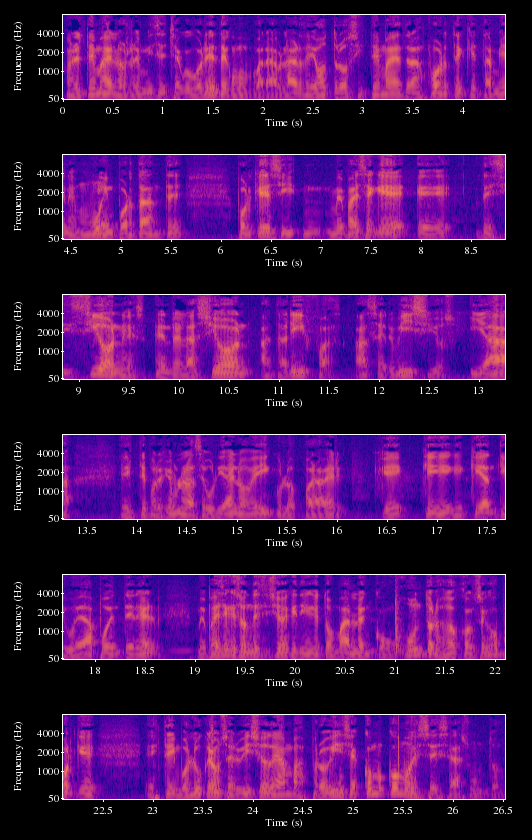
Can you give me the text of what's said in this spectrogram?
con el tema de los remises Chaco Corriente, como para hablar de otro sistema de transporte que también es muy importante, porque si me parece que eh, decisiones en relación a tarifas, a servicios y a, este, por ejemplo, la seguridad de los vehículos para ver qué, qué, qué antigüedad pueden tener, me parece que son decisiones que tienen que tomarlo en conjunto los dos consejos porque este, involucra un servicio de ambas provincias. ¿Cómo, cómo es ese asunto?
